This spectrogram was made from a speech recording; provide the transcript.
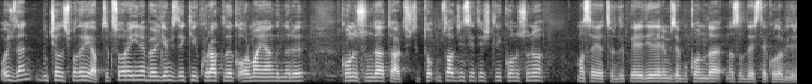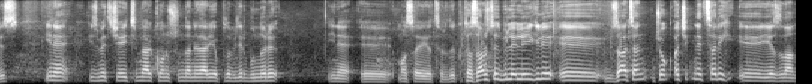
O yüzden bu çalışmaları yaptık. Sonra yine bölgemizdeki kuraklık, orman yangınları konusunda tartıştık. Toplumsal cinsiyet eşitliği konusunu masaya yatırdık. Belediyelerimize bu konuda nasıl destek olabiliriz? Yine hizmet içi eğitimler konusunda neler yapılabilir? Bunları yine e, masaya yatırdık. Tasarruf tedbirleriyle ilgili e, zaten çok açık net sarih e, yazılan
